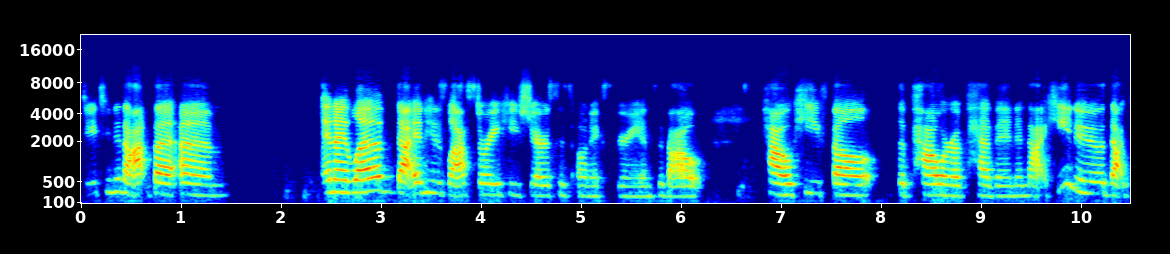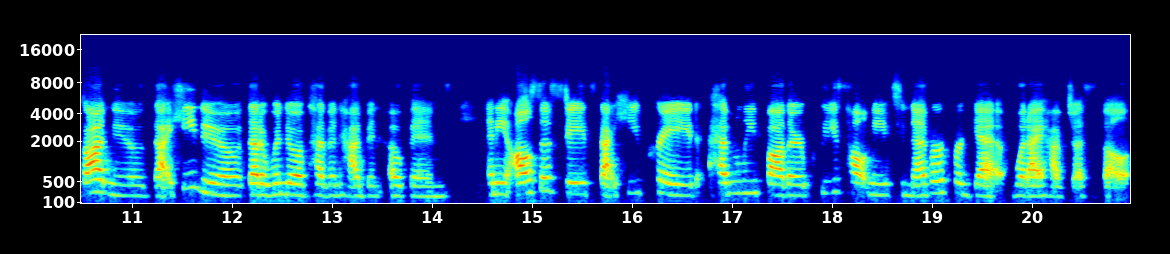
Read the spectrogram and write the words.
stay tuned to that. But um, and I love that in his last story, he shares his own experience about how he felt the power of heaven and that he knew that God knew that he knew that a window of heaven had been opened. And he also states that he prayed, Heavenly Father, please help me to never forget what I have just felt.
